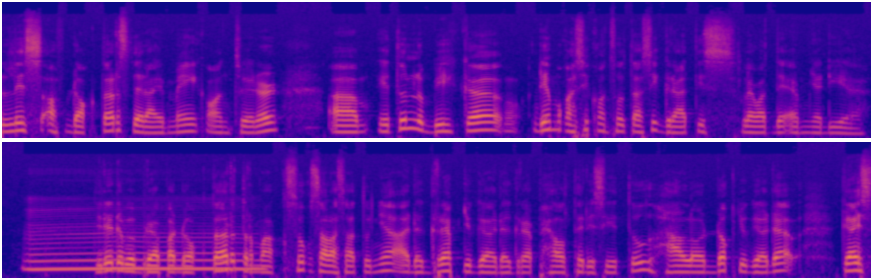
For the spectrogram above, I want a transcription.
list of doctors that I make on Twitter. Um, itu lebih ke dia mau kasih konsultasi gratis lewat DM-nya dia. Jadi ada beberapa dokter Hmm. termasuk salah satunya ada Grab juga ada Grab Health di situ, Halodoc juga ada. Guys,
